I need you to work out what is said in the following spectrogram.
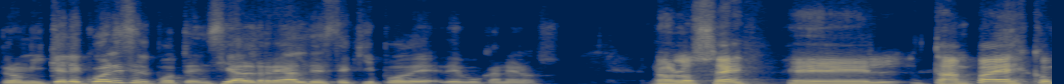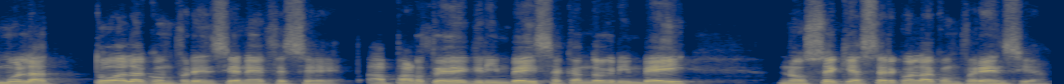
Pero Miquele, ¿cuál es el potencial real de este equipo de, Bucaneros? No lo sé. Tampa es como la, toda la conferencia NFC. Aparte de Green Bay, sacando Green Bay, no sé qué hacer con la conferencia.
